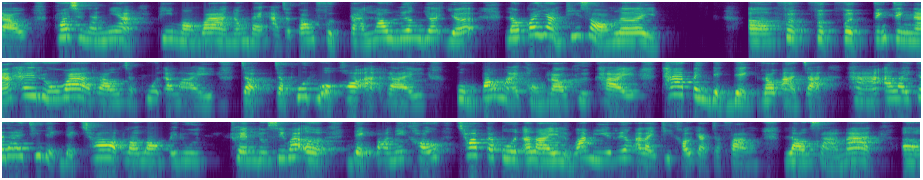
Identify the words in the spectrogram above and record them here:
เรา เพราะฉะนั้นเนี่ยพี่มองว่าน้องแบงค์อาจจะต้องฝึกการเล่าเรื่องเยอะๆแล้วก็อย่างที่สองเลย ฝึกฝึกฝึกจริง ๆ นะ ให้รู้ว่าเราจะพูดอะไร จะจะพูดหัวข้ออะไร กลุ่มเป้าหมายของเราคือใคร ถ้าเป็นเด็กๆ เราอาจจะหาอะไรก็ได้ที่เด็กๆชอบ เราลองไปดู เทรนด์ดูซิว่าเออเด็กตอนนี้เขาชอบการ์ตูนอะไรหรือว่ามีเรื่องอะไรที่เขาอยากจะฟัง เราสามารถเออ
